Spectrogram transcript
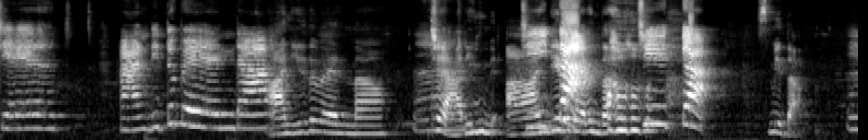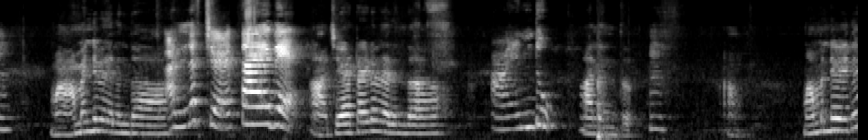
ചേ- ആന്റിന്റെ പേരെന്താ? ആന്റിയുടെ പേരെന്താ? ഛെ, ആന്റി- ആന്റിയുടെ പേരെന്താ? സ്മിത. ഉം. മാമന്റെ പേരെന്താ ആ ചേട്ടായുടെ പേരെന്താ? അനന്ത്. ആ മാമന്റെ പേര്?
